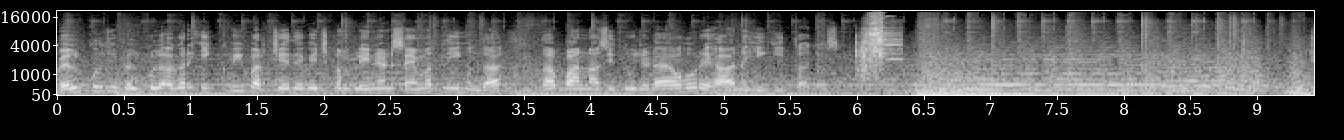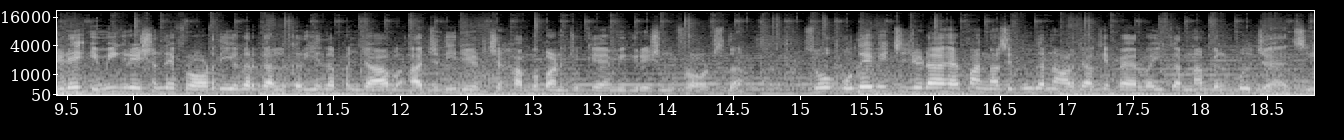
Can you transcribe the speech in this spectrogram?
ਬਿਲਕੁਲ ਜੀ, ਬਿਲਕੁਲ। ਅਗਰ ਇੱਕ ਵੀ ਪਰਚੇ ਦੇ ਵਿੱਚ ਕੰਪਲੇਨੈਂਟ ਸਹਿਮਤ ਨਹੀਂ ਹੁੰਦਾ, ਤਾਂ ਭਾਨਾ ਸਿੱਧੂ ਜਿਹੜਾ ਉਹ ਰਿਹਾ ਨਹੀਂ ਕੀਤਾ ਜਾ ਸਕਦਾ। ਜਿਹੜੇ ਇਮੀਗ੍ਰੇਸ਼ਨ ਦੇ ਫਰਾਡ ਦੀ ਅਗਰ ਗੱਲ ਕਰੀਏ, ਤਾਂ ਪੰਜਾਬ ਅੱਜ ਦੀ ਡੇਟ 'ਚ ਹੱਬ ਬਣ ਚੁੱਕਿਆ ਇਮੀਗ੍ਰੇਸ਼ਨ ਫਰਾਡਸ ਦਾ। ਸੋ ਉਹਦੇ ਵਿੱਚ ਜਿਹੜਾ ਹੈ, ਭਾਨਾ ਸਿੱਧੂ ਦਾ ਨਾਲ ਜਾ ਕੇ ਪੈਰਵਾਈ ਕਰਨਾ ਬਿਲਕੁਲ ਜਾਇਜ਼ ਸੀ।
